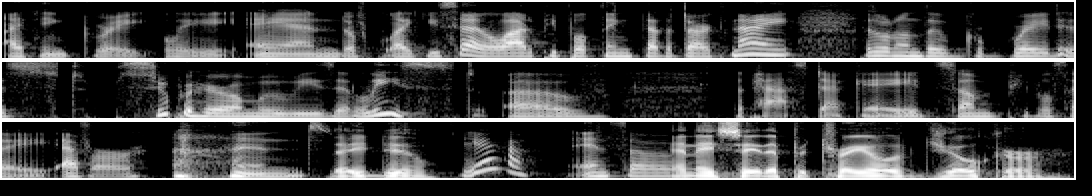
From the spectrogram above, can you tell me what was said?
I think, greatly. And of, like you said, a lot of people think that The Dark Knight is one of the greatest superhero movies, at least of the past decade. Some people say ever, and They do. yeah, and so And they say the portrayal of Joker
